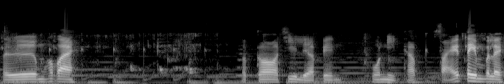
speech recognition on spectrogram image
เติมเข้าไป แล้วก็ที่เหลือเป็นโทนิกครับ ใส่ให้เต็มไปเลย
